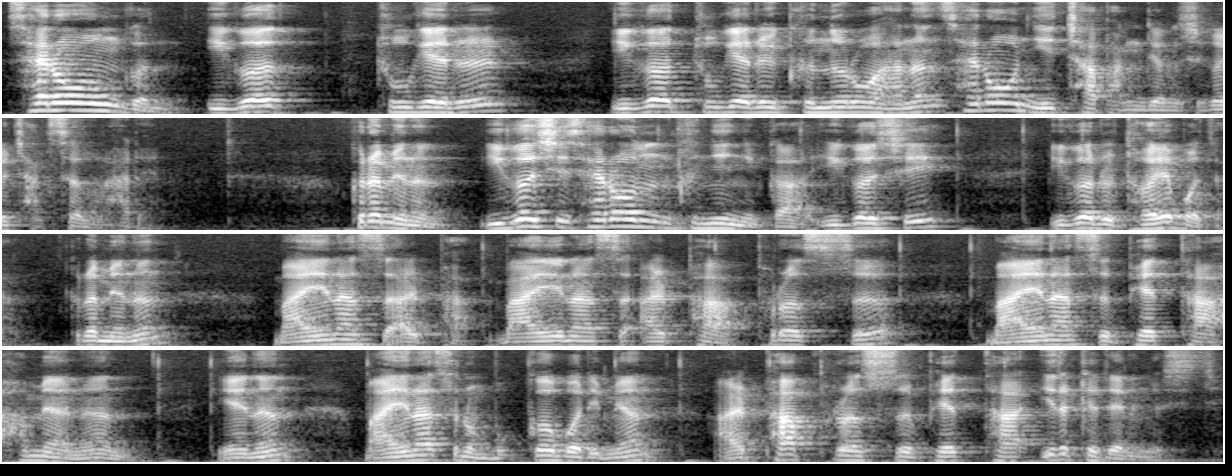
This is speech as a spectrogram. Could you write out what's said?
새로운 근 이것 두 개를 이것 두 개를 근으로 하는 새로운 2차 방정식을 작성을 하래. 그러면은 이것이 새로운 근이니까 이것이 이거를 더해 보자. 그러면은 마이너스 알파 마이너스 알파 플러스 마이너스 베타 하면은 얘는 마이너스로 묶어버리면 알파 플러스 베타 이렇게 되는 것이지.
